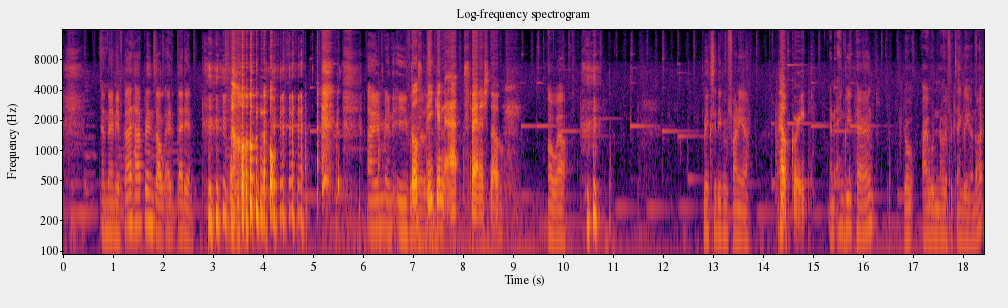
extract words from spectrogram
and then if that happens, I'll edit that in. Oh no. I'm an evil Still speaking at Spanish though. Oh wow. Makes it even funnier. Oh great. An angry parent, though I wouldn't know if it's angry or not,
